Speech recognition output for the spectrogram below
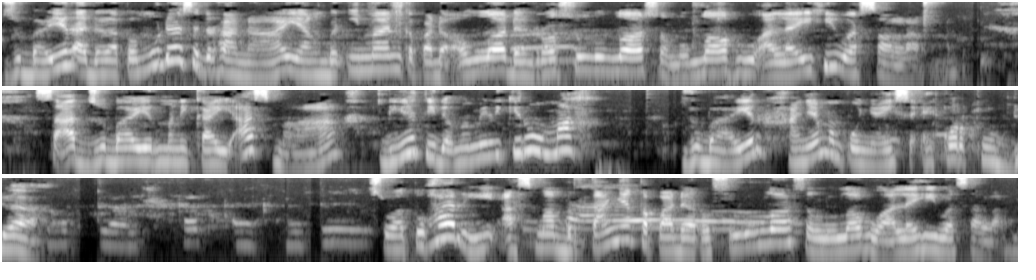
Zubair adalah pemuda sederhana yang beriman kepada Allah dan Rasulullah Shallallahu Alaihi Wasallam. Saat Zubair menikahi Asma, dia tidak memiliki rumah Zubair hanya mempunyai seekor kuda. Suatu hari Asma bertanya kepada Rasulullah Shallallahu Alaihi Wasallam,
